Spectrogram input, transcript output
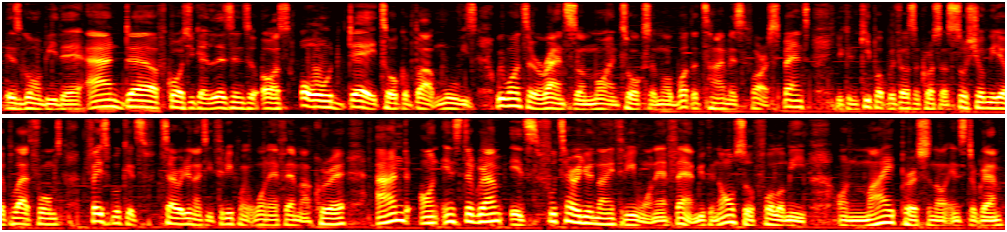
is going to be there. And uh, of course, you can listen to us all day talk about movies. We want to rant some more and talk some more, but the time is far spent. You can keep up with us across our social media platforms. Facebook, it's Futaradio 93.1 FM Akure, and on Instagram, it's Futaradio 931 FM. You can also follow me on my personal Instagram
